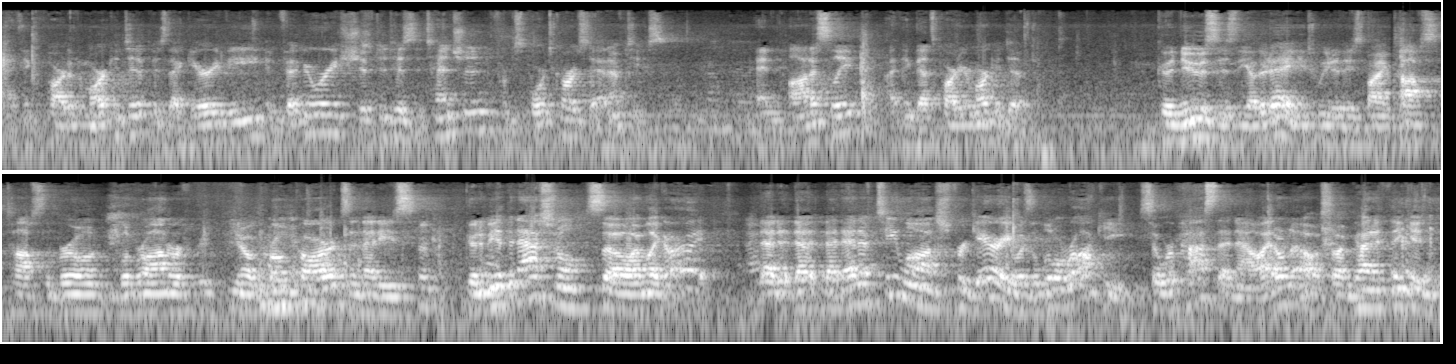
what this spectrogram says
I think part of the market dip is that Gary Vee in February shifted his attention from sports cards to NFTs. And honestly, I think that's part of your market dip. Good news is the other day he tweeted he's buying Topps Topps LeBron LeBron or you know Chrome cards and that he's going to be at the National. So I'm like, all right, that, that that NFT launch for Gary was a little rocky. So we're past that now. I don't know. So I'm kind of thinking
